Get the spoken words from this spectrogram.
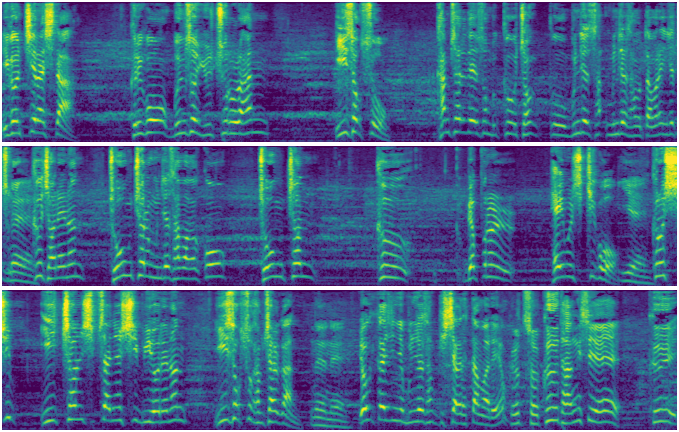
이건 찌라시다. 그리고 문서 유출을 한 이석수 감찰에 대해서 무- 그, 정, 그 문제 사, 문제 삼았단 말이에요. 이제 주- 네. 그 전에는 조홍천을 문제 삼아갖고 조홍천 그 몇 분을 해임을 시키고 예. 그리고 10, 2014년 12월에는 이석수 감찰관 네네. 여기까지 이제 문제 삼기 시작을 했단 말이에요. 그렇죠. 그 당시에 그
